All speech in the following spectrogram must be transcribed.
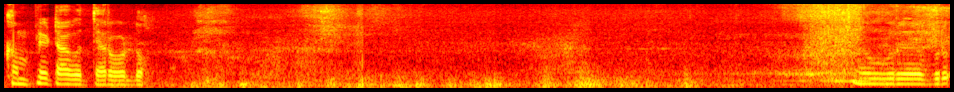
ಕಂಪ್ಲೀಟ್ ಆಗುತ್ತೆ ರೋಡು ಇವರಿಬ್ಬರು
